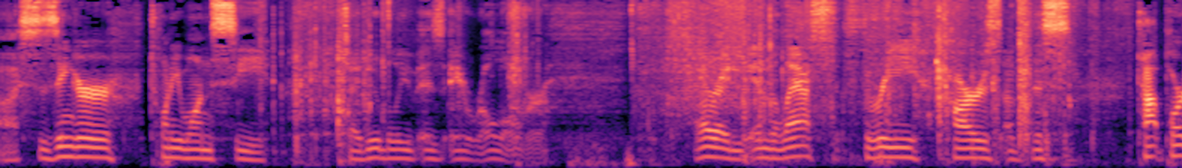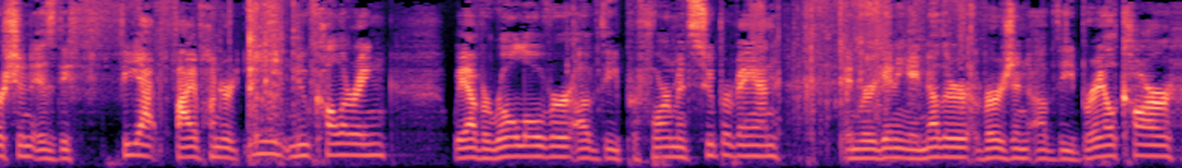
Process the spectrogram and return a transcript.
uh, Singer 21C, which I do believe is a rollover. Alrighty, in the last three cars of this top portion is the Fiat 500e new coloring. We have a rollover of the Performance Supervan, and we're getting another version of the Braille car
